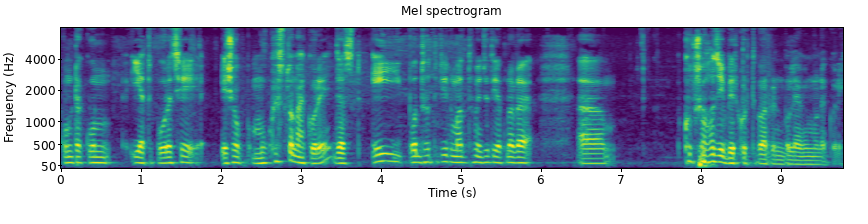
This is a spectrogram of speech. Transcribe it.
কোনটা কোন ইয়াতে পড়েছে, এসব মুখস্থ না করে জাস্ট এই পদ্ধতিটির মাধ্যমে যদি আপনারা খুব সহজেই বের করতে পারবেন বলে আমি মনে করি।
